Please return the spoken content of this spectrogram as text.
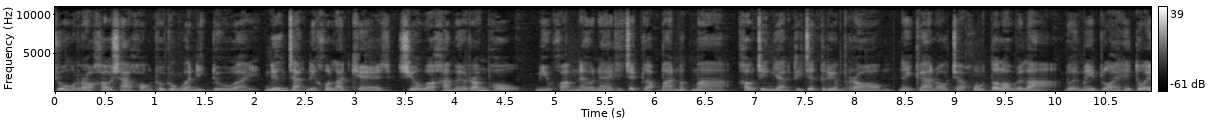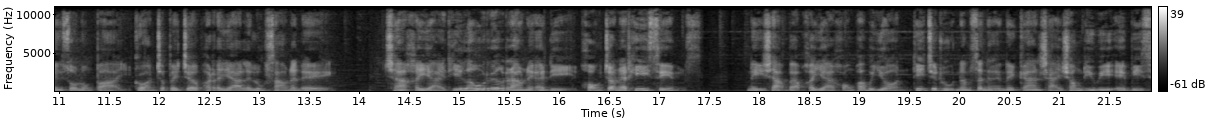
ช่วงรอเข้าฉากของทุกๆวันอีกด้วย เนื่องจากนิโคลัสเคจเชื่อว่าคาเมรอนโพลมีความแน่วแน่ที่จะกลับบ้านมากๆ เขาจึงอยากที่จะเตรียมพร้อม ในการออกจากคุกตลอดเวลา โดยไม่ปล่อยให้ตัวเองโซลงไป ก่อนจะไปเจอภรรยาและลูกสาวนั่นเองฉากขยายที่เล่าเรื่องราวในอดีตของเจ้าหน้าที่ซิมส์ ในฉากแบบขยายของภาพยนตร์ที่จะถูกนำเสนอในการฉายช่องทีวี ABC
